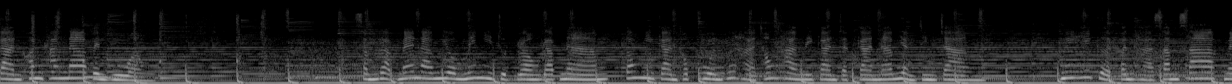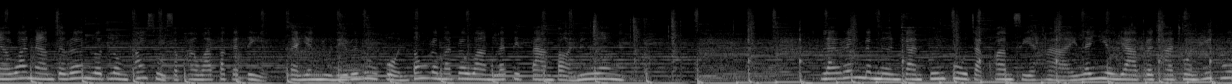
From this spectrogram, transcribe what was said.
การณ์ค่อนข้างน่าเป็นห่วง สำหรับแม่น้ำยมไม่มีจุดรองรับน้ำ ต้องมีการทบทวนเพื่อหาช่องทางในการจัดการน้ำอย่างจริงจัง ไม่ให้เกิดปัญหาซ้ำซากแม้ว่าน้ำจะเริ่มลดลงเข้าสู่สภาวะปกติ แต่ยังอยู่ในฤดูฝนต้องระมัดระวังและติดตามต่อเนื่อง และเร่งดำเนินการฟื้นฟูจากความเสียหายและเยียวยาประชาชนให้ทั่ว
